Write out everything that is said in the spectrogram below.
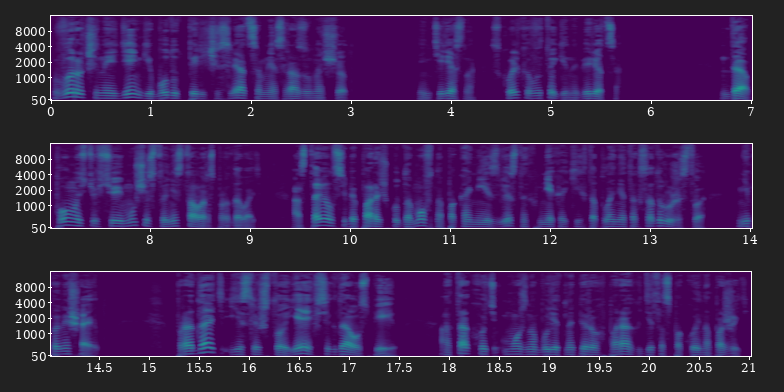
Вырученные деньги будут перечисляться мне сразу на счет. Интересно, сколько в итоге наберется? Да, полностью все имущество не стал распродавать. Оставил себе парочку домов на пока неизвестных мне каких-то планетах Содружества. Не помешают. Продать, если что, я их всегда успею. А так хоть можно будет на первых порах где-то спокойно пожить.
